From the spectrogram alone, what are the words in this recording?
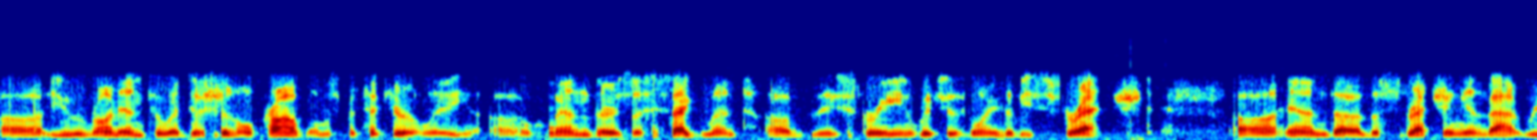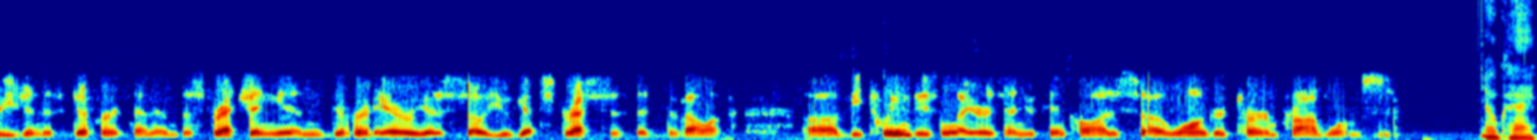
uh, you run into additional problems, particularly uh, when there's a segment of the screen which is going to be stretched. Uh, and uh, the stretching in that region is different than in the stretching in different areas, so you get stresses that develop uh, between these layers, and you can cause longer term problems. Okay.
